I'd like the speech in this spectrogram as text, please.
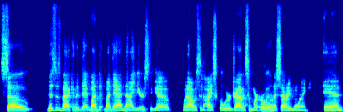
So, this was back in the day. My my dad and I years ago when I was in high school, we were driving somewhere early on a Saturday morning, and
